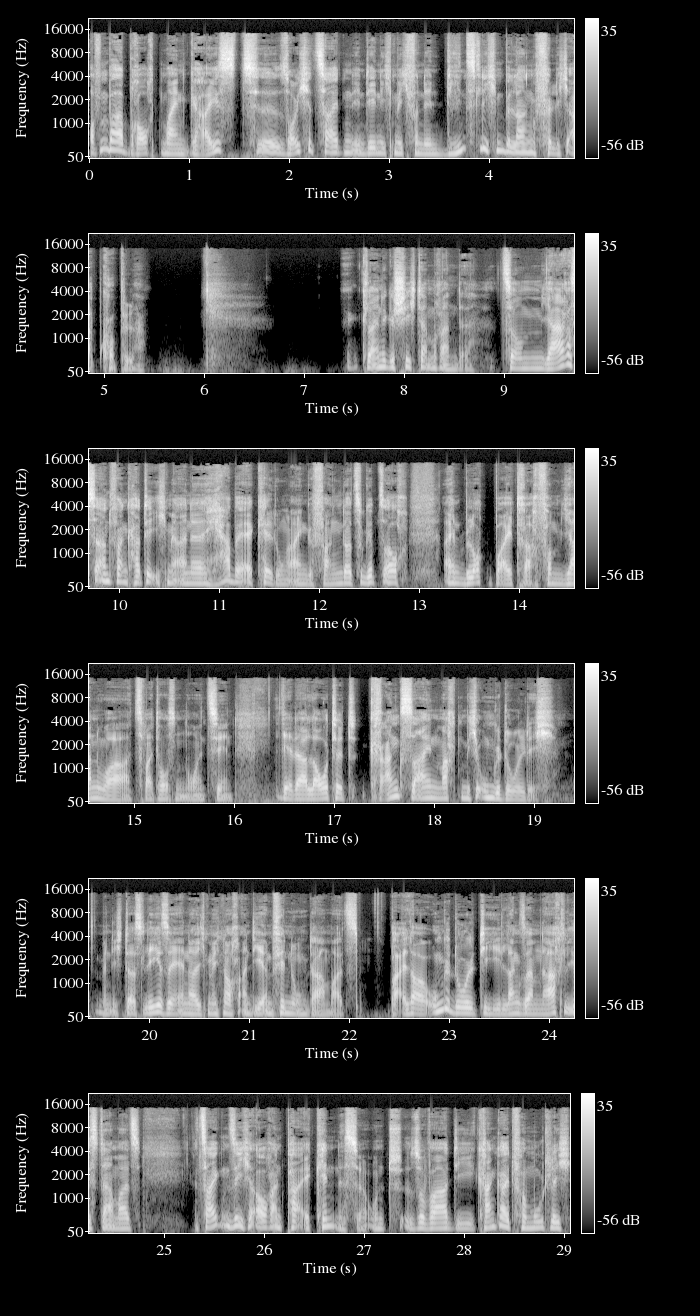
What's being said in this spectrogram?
Offenbar braucht mein Geist äh, solche Zeiten, in denen ich mich von den dienstlichen Belangen völlig abkopple. Kleine Geschichte am Rande. Zum Jahresanfang hatte ich mir eine herbe Erkältung eingefangen. Dazu gibt's auch einen Blogbeitrag vom Januar 2019, der da lautet, krank sein macht mich ungeduldig. Wenn ich das lese, erinnere ich mich noch an die Empfindung damals bei aller Ungeduld, die langsam nachließ damals, zeigten sich auch ein paar Erkenntnisse. Und so war die Krankheit vermutlich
